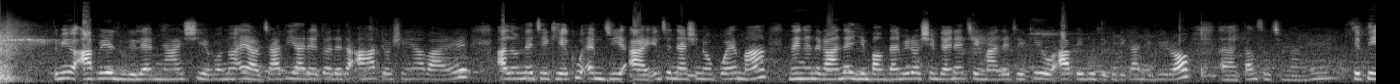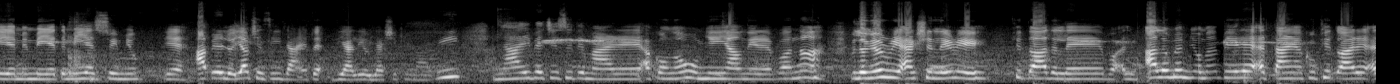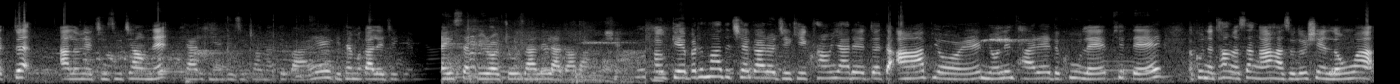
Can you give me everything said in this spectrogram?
သမီးကိုအားပေးတဲ့လူတွေလည်းအများကြီးရှိရပေါ့နော်အဲ့ဒါကိုကြားသိရတဲ့အတွက်လည်းတအားပျော်ရွှင်ရပါတယ်အားလုံးလည်း JK အခု MGI International ပွဲမှာနိုင်ငံတကာနဲ့ရင်ပေါင်တန်းပြီးတော့ရှင်ပြိုင်တဲ့အချိန်မှာလည်း JK ကိုအားပေးဖို့ JK ဒီကနေပြီးတော့အဲတောင်းဆိုချင်ပါတယ်ဖေဖေရဲ့မေမေရဲ့သမီးရဲ့ဆွေမျိုး ရဲ့အားပေးလို့ရောက်ချင်းစီတိုင်းအတွက်ဒီဟာလေးကိုရရှိခဲ့ပါပြီအများကြီးပဲကျေးဇူးတင်ပါတယ်အကုန်လုံးကိုမြင်ရောက်နေတယ်ပေါ့နော်ဘယ်လိုမျိုး reaction လေးတွေဖြစ်သွားတယ်လဲပေါ့အဲ့လိုအားလုံးပဲမျှော်မှန်းပေးတဲ့အတိုင်းအခုဖြစ်သွားတဲ့အတွက်အားလုံးရဲ့ကျေးဇူးကြောင့်နဲ့ဖခင်ရဲ့ကျေးဇူးကြောင့်လည်းဖြစ်ပါတယ်ဒီထက်မကလည်း JK အများကြီးဆက်ပြီးတော့စူးစမ်းလေ့လာသွားပါမယ်ရှင်ဟုတ်ကဲ့ပထမတစ်ချက်ကတော့ JK Crown ရတဲ့အတွက်တအားပျော်တယ်မျောလင့်ထားတဲ့တစ်ခုလည်းဖြစ်တယ်အခု2025ဟာဆိုလို့ရှိရင်လုံးဝအာ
